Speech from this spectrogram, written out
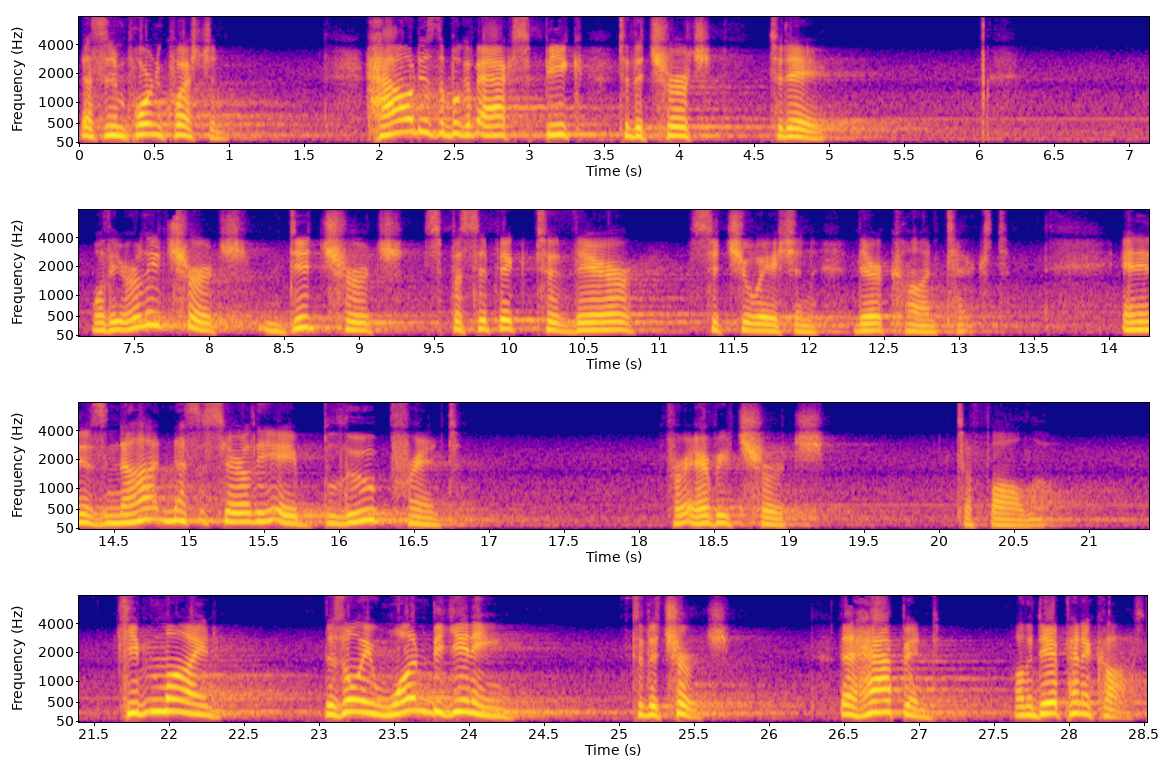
That's an important question. How does the book of Acts speak to the church today? Well, the early church did church specific to their situation, their context. And it is not necessarily a blueprint for every church to follow. Keep in mind, there's only one beginning to the church that happened on the day of Pentecost.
